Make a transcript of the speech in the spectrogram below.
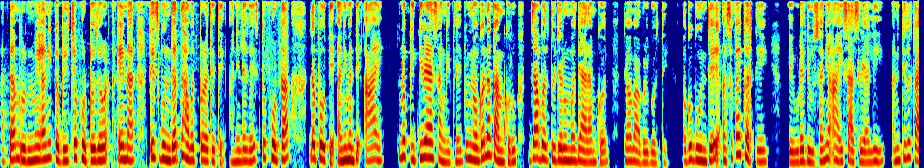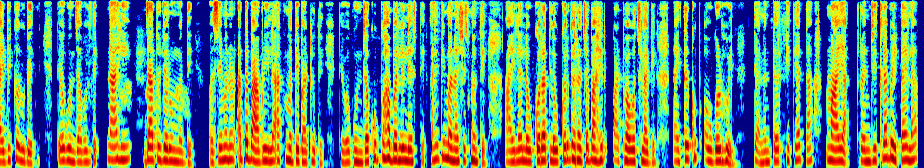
आता मृण्मय आणि कबीरच्या फोटोजवळ येणार तेच गुंजात धावत पळत येते आणि लगेच तो फोटा लपवते आणि म्हणते आय तुला किती वेळा सांगितलंय? तू नगं ना काम करू. जा बरं तुझ्या रूममध्ये आराम कर. तेव्हा बाबळी बोलते अगं गुंजे असं काय करते? एवढ्या दिवसांनी आई सासरी आली आणि तिला काय बी करू देत नाही. तेव्हा गुंजा बोलते नाही जा तुझ्या रूममध्ये. असे म्हणून आता बाबळीला आतमध्ये पाठवते. तेव्हा गुंजा खूप घाबरलेली असते आणि ती मनाशीच म्हणते आईला लवकरात लवकर घराच्या बाहेर पाठवावंच लागेल नाहीतर खूप अवघड होईल त्यानंतर इथे आता माया रणजितला भेटायला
